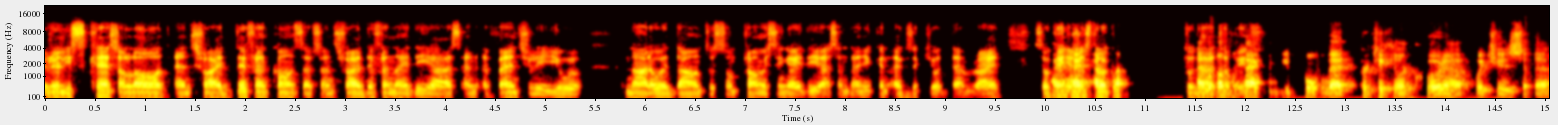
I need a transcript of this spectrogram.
really sketch a lot and try different concepts and try different ideas and eventually you will narrow it down to some promising ideas and then you can execute them right so can I, you just I, talk to that. I love the fact that you pulled that particular quote out, which is uh,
